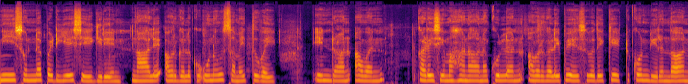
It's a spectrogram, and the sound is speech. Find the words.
நீ சொன்னபடியே செய்கிறேன். நாளை அவர்களுக்கு உணவு சமைத்து வை என்றான் அவன். கடைசி மகனான குள்ளன் அவர்களை பேசுவதை கேட்டு கொண்டிருந்தான்.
